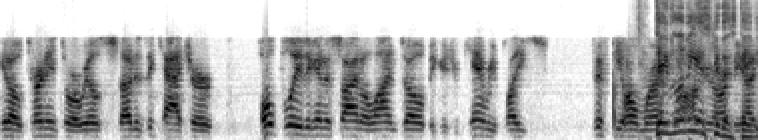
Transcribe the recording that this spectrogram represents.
you know, turn into a real stud as a catcher. Hopefully, they're going to sign Alonso because you can't replace 50 home runs. Dave, let me ask you this, 100 Dave.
